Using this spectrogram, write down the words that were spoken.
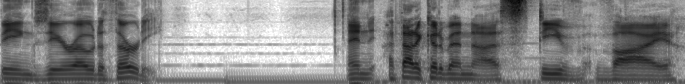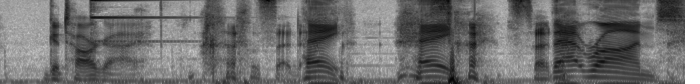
being zero to 30. And I thought it could have been uh, Steve Vai, guitar guy. Said hey, hey, Said- that rhymes.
